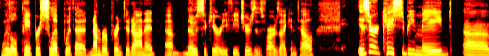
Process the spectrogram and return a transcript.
little paper slip with a number printed on it. Um, no security features as far as i can tell. Is there a case to be made uh,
